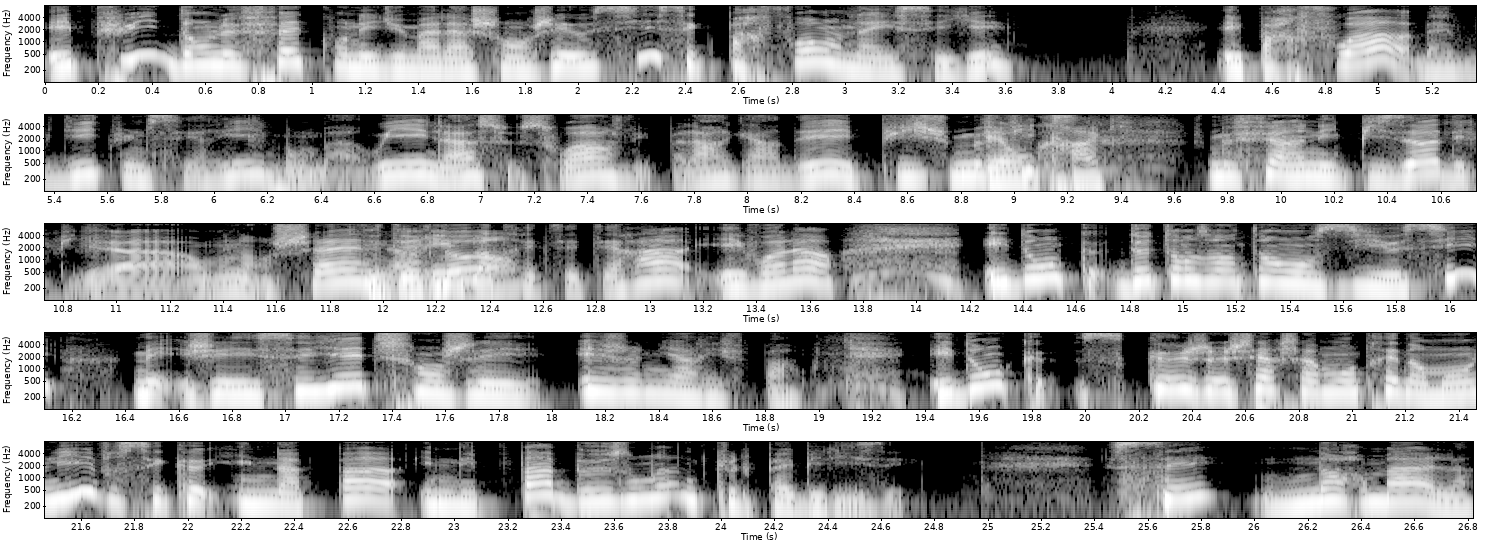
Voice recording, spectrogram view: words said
Et puis dans le fait qu'on ait du mal à changer aussi, c'est que parfois on a essayé. Et parfois, bah, vous dites une série, bon bah oui, là ce soir je vais pas la regarder, et puis je me Et on fixe, craque. je me fais un épisode, et puis euh, on enchaîne, un terrible, autre, hein. etc. Et voilà. Et donc de temps en temps, on se dit aussi, mais j'ai essayé de changer et je n'y arrive pas. Et donc ce que je cherche à montrer dans mon livre, c'est qu'il n'a pas, il n'est pas besoin de culpabiliser. C'est normal.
